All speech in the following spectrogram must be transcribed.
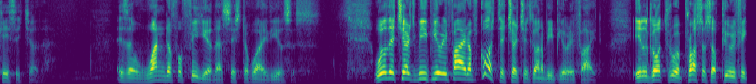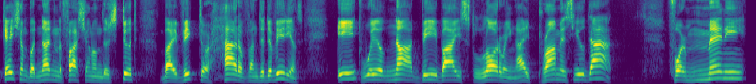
kiss each other. It's a wonderful figure that Sister White uses. Will the church be purified? Of course, the church is going to be purified. It'll go through a process of purification, but not in the fashion understood by Victor Houteff and the Davidians. It will not be by slaughtering. I promise you that. For many,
